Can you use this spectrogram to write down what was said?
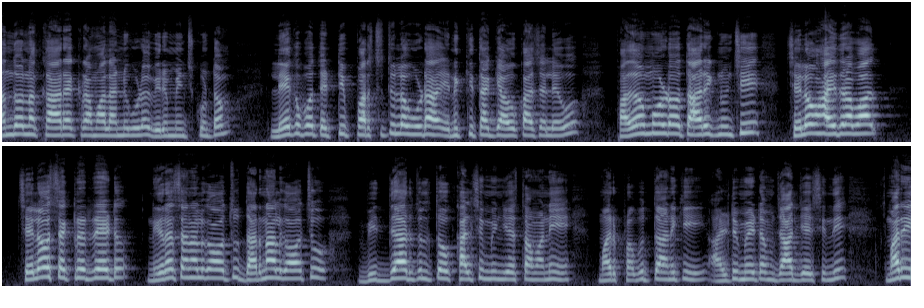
ఆందోళన కార్యక్రమాలన్నీ కూడా విరమించుకుంటాం. లేకపోతే ఎట్టి పరిస్థితుల్లో కూడా వెనక్కి తగ్గే అవకాశాలు లేవు. పదమూడవ తారీఖు నుంచి చెలో హైదరాబాద్ చెలో సెక్రటరేట్ నిరసనలు కావచ్చు ధర్నాలు కావచ్చు విద్యార్థులతో కలిసి మేము చేస్తామని మరి ప్రభుత్వానికి అల్టిమేటం జారీ చేసింది. మరి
